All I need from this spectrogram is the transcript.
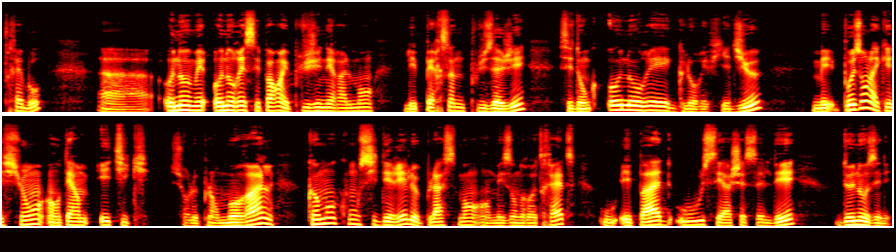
très beau. Euh, honorer, ses parents et plus généralement les personnes plus âgées, c'est donc honorer, glorifier Dieu, mais posons la question en termes éthiques. Sur le plan moral, comment considérer le placement en maison de retraite ou EHPAD ou CHSLD de nos aînés?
